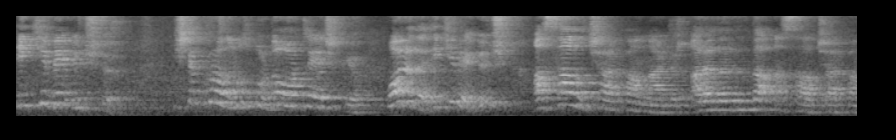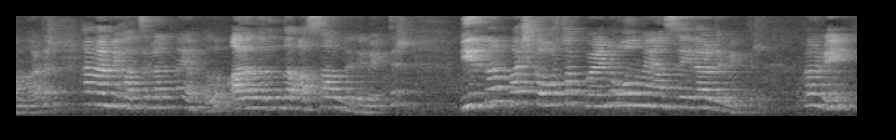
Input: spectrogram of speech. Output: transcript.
2 ve 3'tür. İşte kuralımız burada ortaya çıkıyor. Bu arada 2 ve 3 asal çarpanlardır. Aralarında asal çarpanlardır. Hemen bir hatırlatma yapalım. Aralarında asal ne demektir? Birden başka ortak böleni olmayan sayılar demektir. Örneğin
